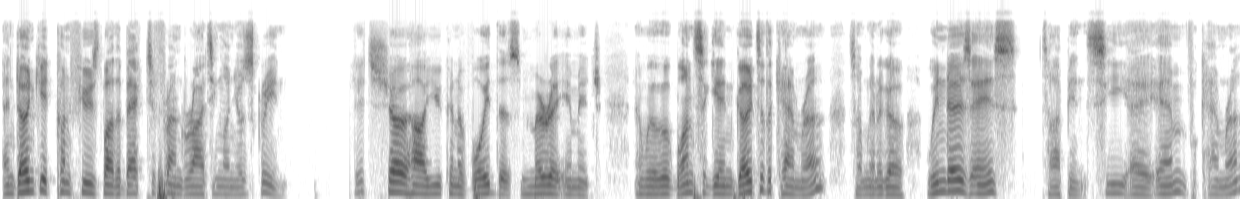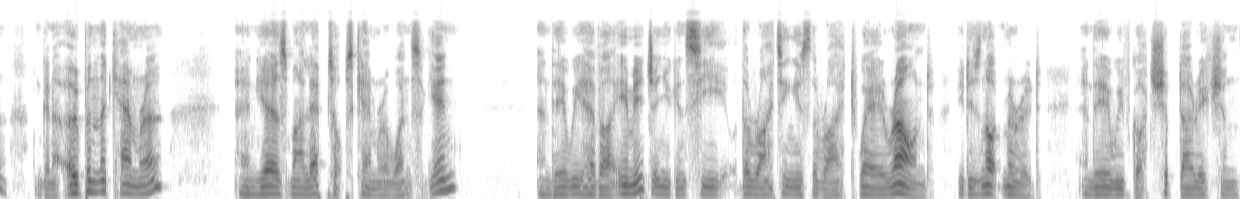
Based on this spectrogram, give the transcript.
And don't get confused by the back to front writing on your screen. Let's show how you can avoid this mirror image. And we'll once again go to the camera. So I'm going to go Windows S, type in CAM for camera. I'm going to open the camera. And here's my laptop's camera once again. And there we have our image and you can see the writing is the right way around. It is not mirrored. And there we've got ship direction.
